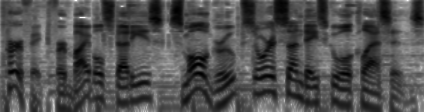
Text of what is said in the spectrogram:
perfect for Bible studies, small groups, or Sunday school classes.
